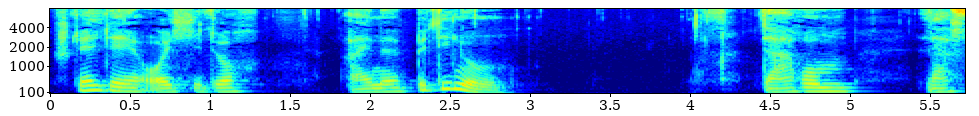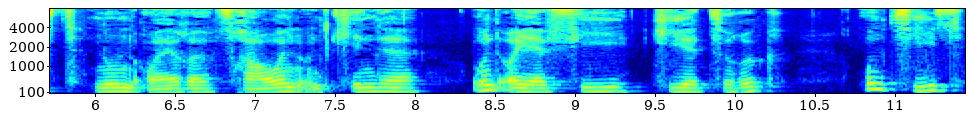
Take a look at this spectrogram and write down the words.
stellte er euch jedoch eine Bedingung. Darum lasst nun eure Frauen und Kinder und euer Vieh hier zurück und zieht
